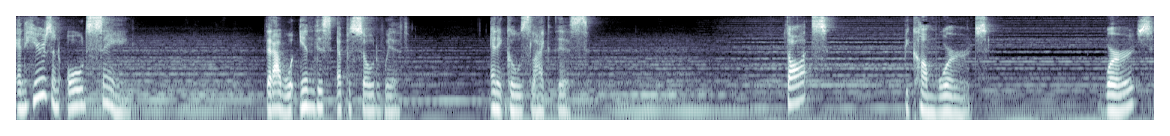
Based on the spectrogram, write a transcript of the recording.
And here's an old saying that I will end this episode with, and it goes like this Thoughts become words, words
